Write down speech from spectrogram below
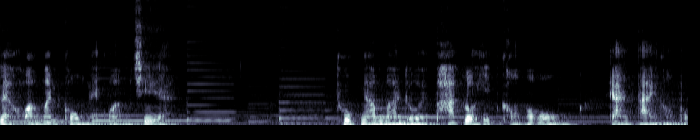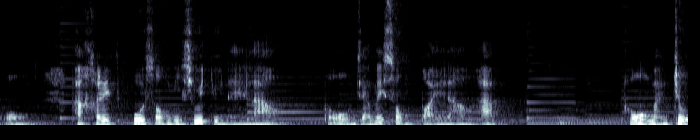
และความมั่นคงในความเชื่อ ถูกนำมาโดยพระโลหิตของพระองค์ การตายของพระองค์ พระคริสต์ผู้ทรงมีชีวิตอยู่ในเรา พระองค์จะไม่ทรงปล่อยเราครับ พระองค์บรรจุ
